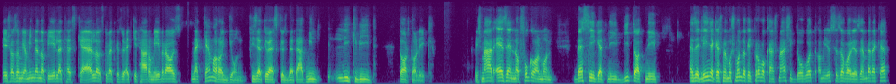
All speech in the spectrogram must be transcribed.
és az, ami a mindennapi élethez kell, az következő egy-két-három évre, az meg kell maradjon fizetőeszközbe, tehát mind likvid tartalék. És már ezen a fogalmon beszélgetni, vitatni, ez egy lényeges, mert most mondok egy provokáns másik dolgot, ami összezavarja az embereket.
